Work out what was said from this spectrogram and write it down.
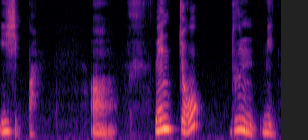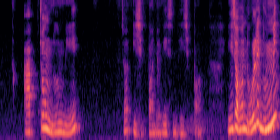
20번. 어, 왼쪽 눈 밑, 앞쪽 눈 밑, 그죠? 20번, 여기 있습니다. 20번. 이 점은 원래 눈 밑에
